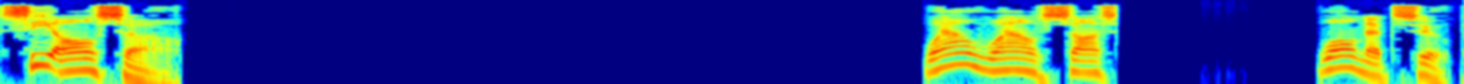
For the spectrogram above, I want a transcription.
See also. Wow wow sauce. Walnut soup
